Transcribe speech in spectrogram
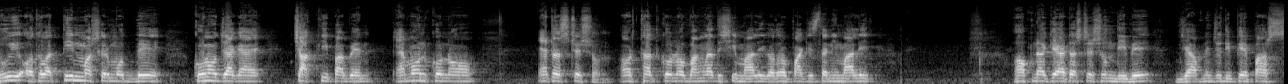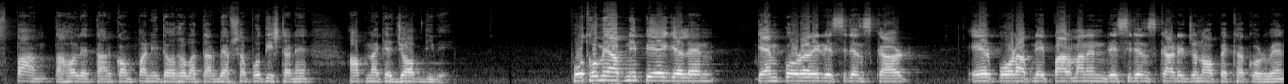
দুই অথবা তিন মাসের মধ্যে কোনো জায়গায় চাকরি পাবেন এমন কোনো অ্যাটাস্টেশন, অর্থাৎ কোনো বাংলাদেশি মালিক অথবা পাকিস্তানি মালিক আপনাকে অ্যাটাস্টেশন দিবে যে আপনি যদি পেপারস পান তাহলে তার কোম্পানিতে অথবা তার ব্যবসা প্রতিষ্ঠানে আপনাকে জব দিবে। প্রথমে আপনি পেয়ে গেলেন টেম্পোরারি রেসিডেন্স কার্ড এরপর আপনি পার্মানেন্ট রেসিডেন্স কার্ডের জন্য অপেক্ষা করবেন।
